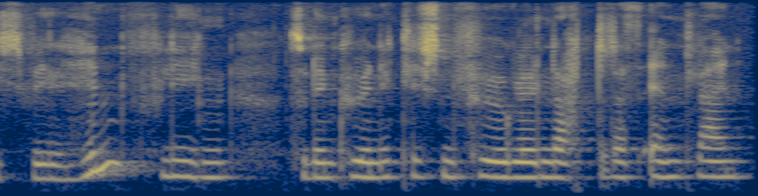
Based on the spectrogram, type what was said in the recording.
Ich will hinfliegen zu den königlichen Vögeln, dachte das Entlein.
